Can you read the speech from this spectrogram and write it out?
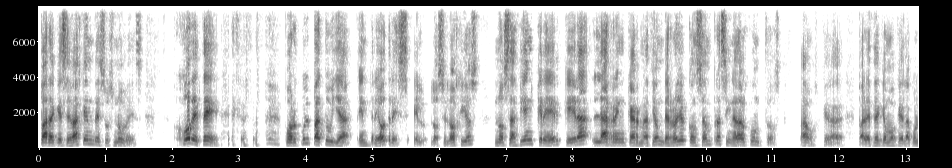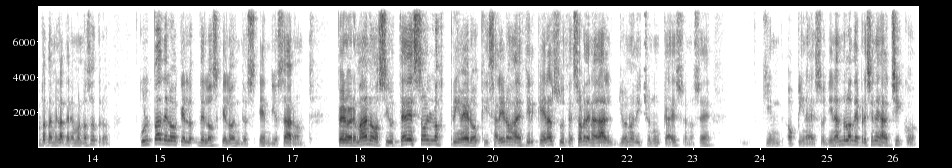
para que se bajen de sus nubes. Jódete. Por culpa tuya, entre otros los elogios, nos hacían creer que era la reencarnación de Roger con Sampras y Nadal juntos. Vamos, que parece como que la culpa también la tenemos nosotros. Culpa de, los que lo endiosaron. Pero hermano, si ustedes son los primeros que salieron a decir que era el sucesor de Nadal, yo no he dicho nunca eso, no sé quién opina eso. Llenándolo de presiones al chico.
